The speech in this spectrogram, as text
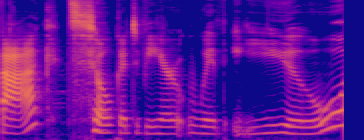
back. So good to be here with you.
